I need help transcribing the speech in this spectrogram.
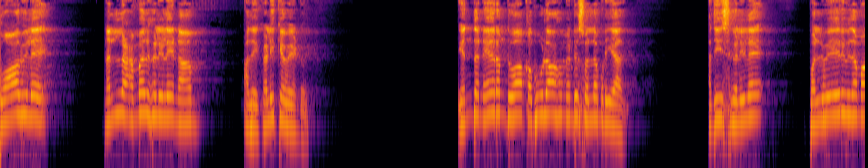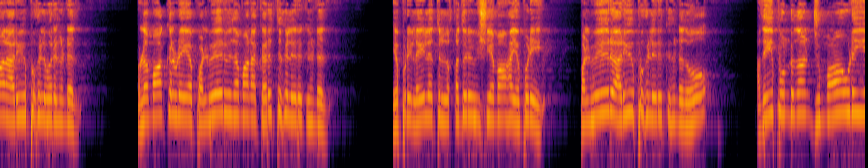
துவாவிலே நல்ல அமல்களிலே நாம் அதை கழிக்க வேண்டும். எந்த நேரம் துவா கபூலாகும் என்று சொல்ல முடியாது. ஹதீஸ்களிலே பல்வேறு விதமான அறிவிப்புகள் வருகின்றது. உலமாக்களுடைய பல்வேறு விதமான கருத்துகள் இருக்கின்றது. எப்படி லைலத்தில் கதிர் விஷயமாக எப்படி பல்வேறு அறிவிப்புகள் இருக்குகின்றதோ அதே போன்றுதான் ஜும்மாவுடைய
